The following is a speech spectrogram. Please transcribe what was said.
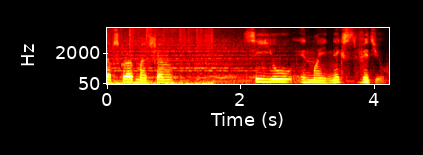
Subscribe my channel. See you in my next video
